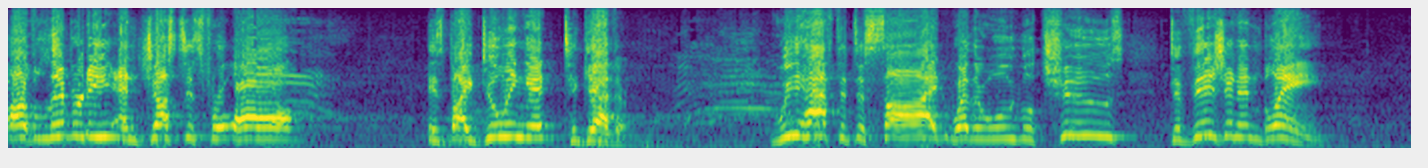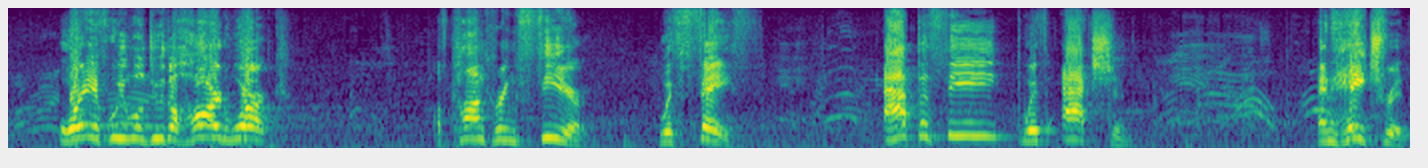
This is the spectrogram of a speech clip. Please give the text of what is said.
of liberty and justice for all is by doing it together. We have to decide whether we will choose division and blame or if we will do the hard work of conquering fear with faith, apathy with action, and hatred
